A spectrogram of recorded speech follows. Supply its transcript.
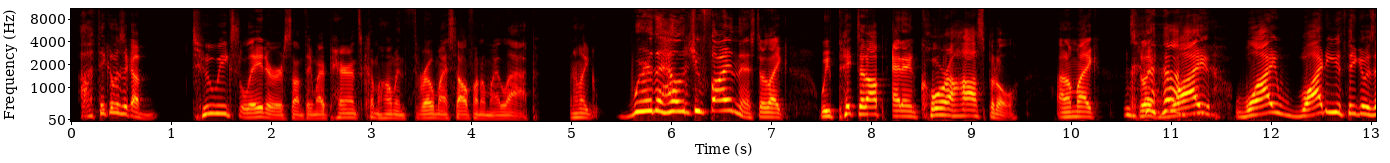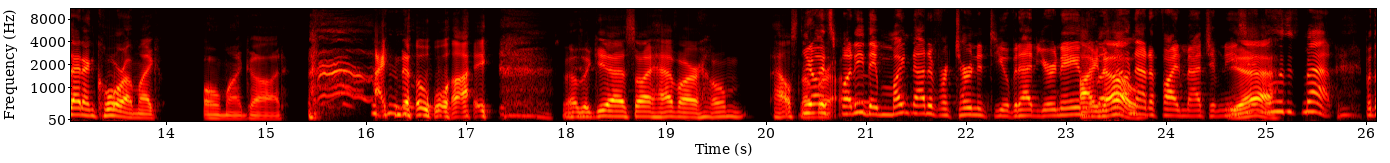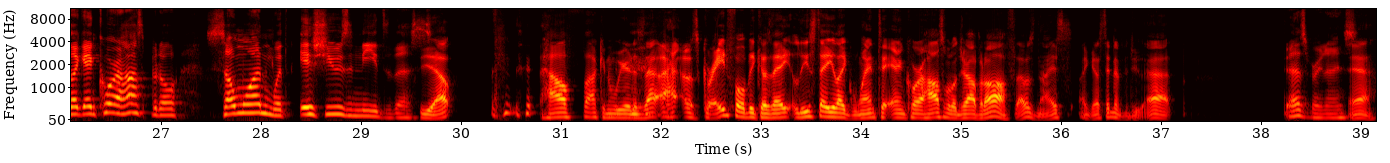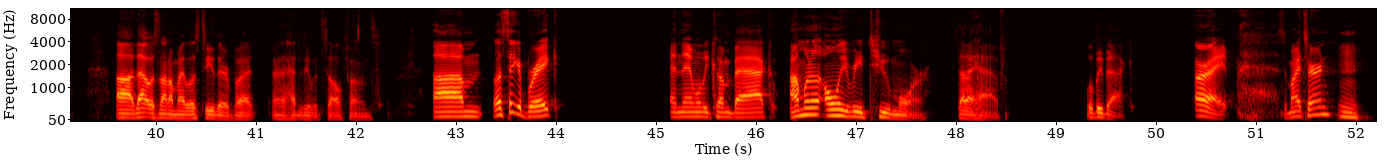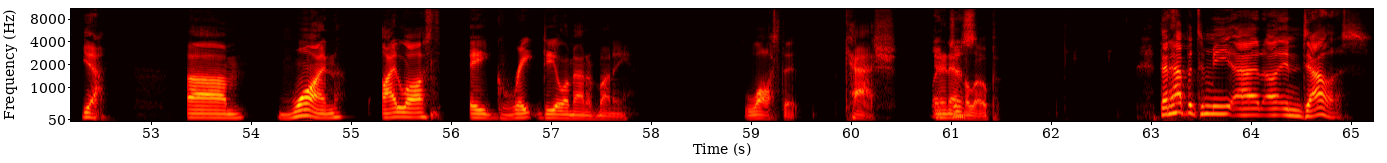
i think it was like a two weeks later or something my parents come home and throw my cell phone on my lap. And i'm like where the hell did you find this? They're like we picked it up at ancora hospital. And i'm like They're like, why, why, why do you think it was at Ancora? I'm like, oh my god, I know why. And I was like, yeah, so I have our home house number. You know, it's funny. They might not have returned it to you if it had your name. I like, I don't know. know how to find Matt Giovanisci. Yeah. Who is Matt? But like Ancora Hospital, someone with issues needs this. Yep. How fucking weird is that? I, I was grateful because they at least they like went to Ancora Hospital to drop it off. That was nice. I guess they didn't have to do that. That's pretty nice. Yeah. Uh, that was not on my list either, but it had to do with cell phones. Um, let's take a break. And then when we come back, I'm going to only read two more that I have. We'll be back. All right. Is it my turn? Yeah. Um, one, I lost a great deal amount of money. Lost it. Cash Like in an just- envelope. That happened to me at uh, in Dallas.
